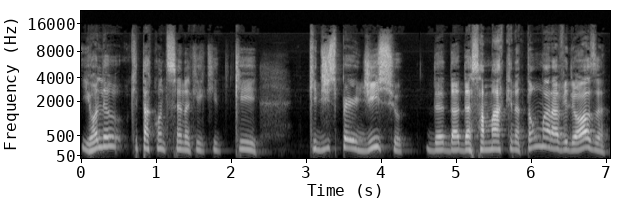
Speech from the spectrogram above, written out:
E olha o que tá acontecendo aqui, que, que, que desperdício de- da- dessa máquina tão maravilhosa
